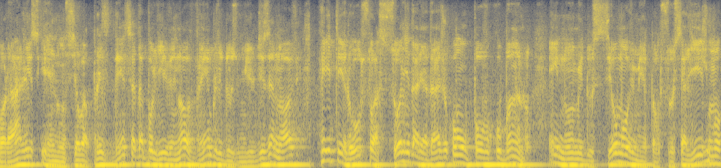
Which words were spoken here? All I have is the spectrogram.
Morales, que renunciou à presidência da Bolívia em novembro de 2019, reiterou sua solidariedade com o povo cubano em nome do seu movimento ao socialismo,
